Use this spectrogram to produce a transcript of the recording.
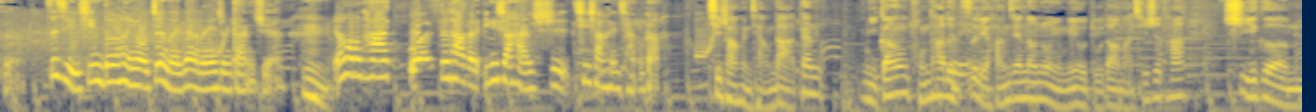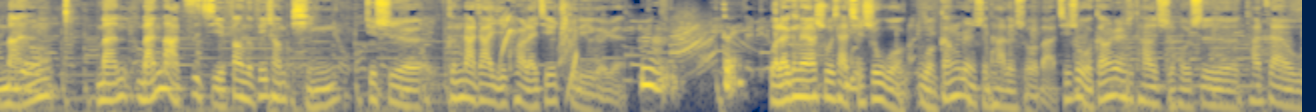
的，自己心都很有正能量的那种感觉。嗯，然后他，我对他的印象还是气场很强大。气场很强大，但你刚从他的字里行间当中有没有读到嘛？其实他是一个蛮蛮蛮把自己放得非常平，就是跟大家一块儿来接触的一个人。嗯，对。我来跟大家说一下，其实我我刚认识他的时候吧，其实我刚认识他的时候是他在我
